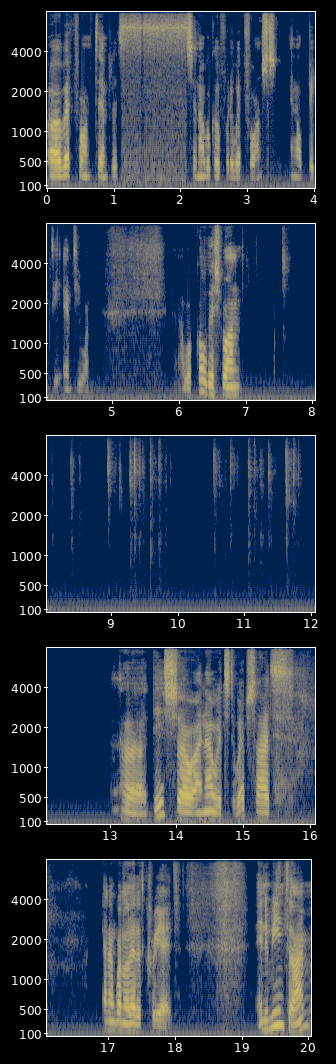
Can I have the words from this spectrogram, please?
or uh, web form templates. And I will go for the web forms and I'll pick the empty one. I will call this one uh, this. So I know it's the website and I'm going to let it create. In the meantime,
